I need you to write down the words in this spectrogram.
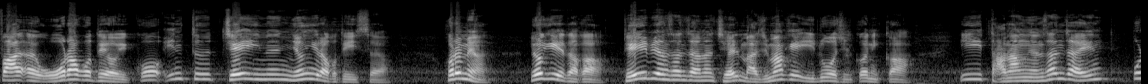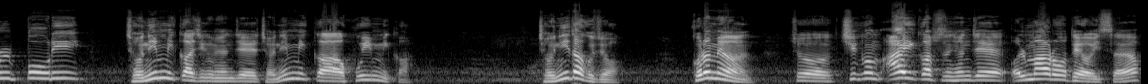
5라고 되어 있고 int j는 0이라고 되어 있어요. 그러면 여기에다가 대입 연산자는 제일 마지막에 이루어질 거니까 이 단항 연산자인 뿔뿔이 전입니까 지금 현재 전입니까 후입니까? 전이다 그죠? 그러면 저 지금 i 값은 현재 얼마로 되어 있어요?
